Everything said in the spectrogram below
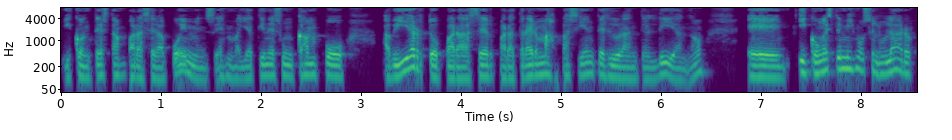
y contestan para hacer appointments, es más, ya tienes un campo abierto para hacer, para traer más pacientes durante el día, ¿no? Eh, y con este mismo celular,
